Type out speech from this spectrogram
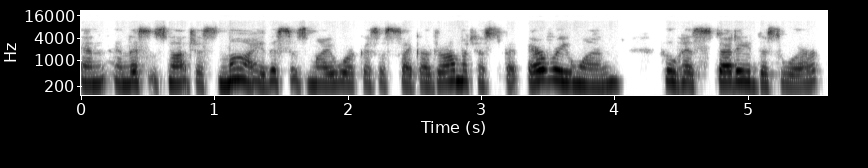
and, and this is not just my, this is my work as a psychodramatist, but everyone who has studied this work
